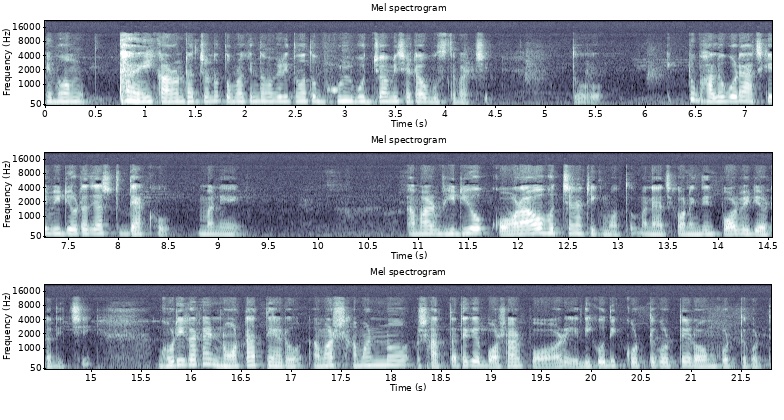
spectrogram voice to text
এবং এই কারণটার জন্য তোমরা কিন্তু আমাকে রীতিমতো ভুল বুঝছ, আমি সেটাও বুঝতে পারছি। তো একটু ভালো করে আজকের ভিডিওটা জাস্ট দেখো। মানে আমার ভিডিও করাও হচ্ছে না ঠিক মতো মানে আজকে অনেকদিন পর ভিডিওটা দিচ্ছি। ঘড়ি কাটায় নটা তেরো, আমার সামান্য সাতটা থেকে বসার পর এদিক ওদিক করতে করতে, রং করতে করতে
